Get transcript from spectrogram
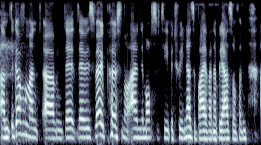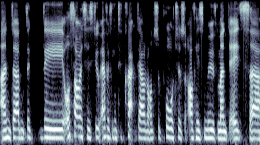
Um, the government, um, there, there is very personal animosity between Nazarbayev and Ablyazov, and, and um, the, the authorities do everything to crack down on supporters of his movement. It's uh,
